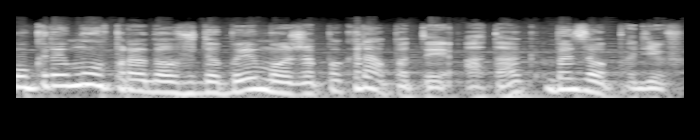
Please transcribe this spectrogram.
У Криму впродовж доби може покрапати, а так без опадів.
